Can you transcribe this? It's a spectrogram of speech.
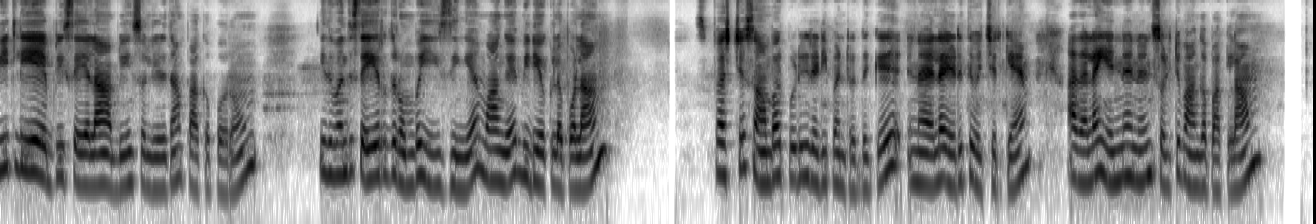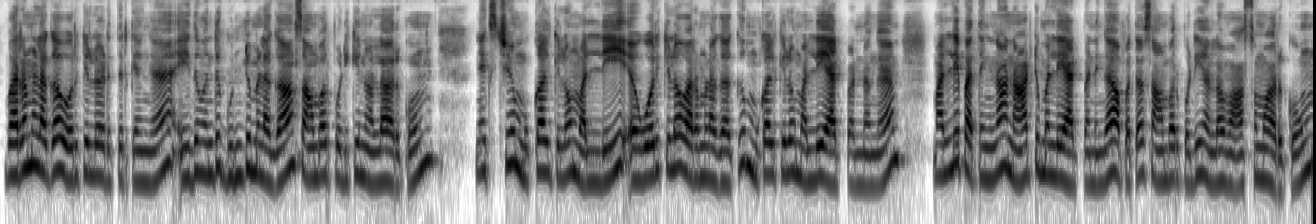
வீட்லேயே எப்படி செய்யலாம் அப்படின்னு சொல்லிட்டு தான் பார்க்க போகிறோம் இது வந்து செய்கிறது ரொம்ப ஈஸிங்க வாங்க வீடியோக்குள்ளே போகலாம் ஃபஸ்ட்டு சாம்பார் பொடி ரெடி பண்ணுறதுக்கு நான் எல்லாம் எடுத்து வச்சுருக்கேன். அதெல்லாம் என்னென்னு சொல்லிட்டு வாங்க பார்க்கலாம். வரமிளகா ஒரு கிலோ எடுத்திருக்கேங்க. இது வந்து குண்டு மிளகா சாம்பார் பொடிக்கு நல்லாயிருக்கும் நெக்ஸ்ட்டு முக்கால் கிலோ மல்லி ஒரு கிலோ வரமிளகாக்கு முக்கால் கிலோ மல்லி ஆட் பண்ணுங்க. மல்லி பார்த்திங்கன்னா நாட்டு மல்லி ஆட் பண்ணுங்கள் அப்போ தான் சாம்பார் பொடி நல்லா வாசமாக இருக்கும்.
